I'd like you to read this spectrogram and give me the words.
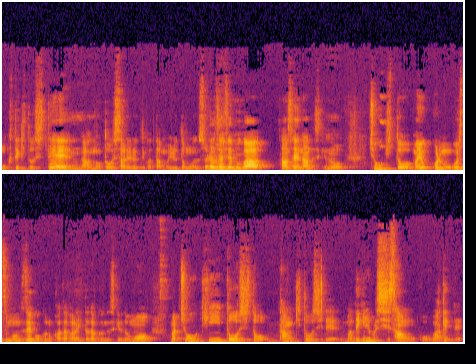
目的として、うん。あの、投資されるっていう方もいると思う。ので、それは全然僕は賛成なんですけど、長期と、まあ、よくこれもご質問で全国の方からいただくんですけども、まあ、長期投資と短期投資で、まあ、できれば資産をこう分けて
